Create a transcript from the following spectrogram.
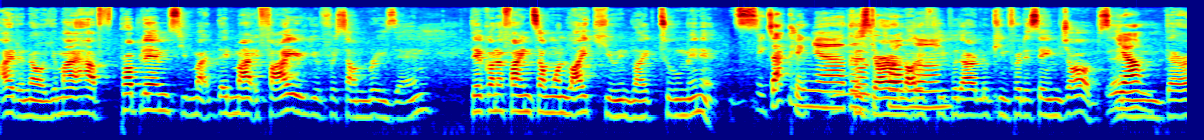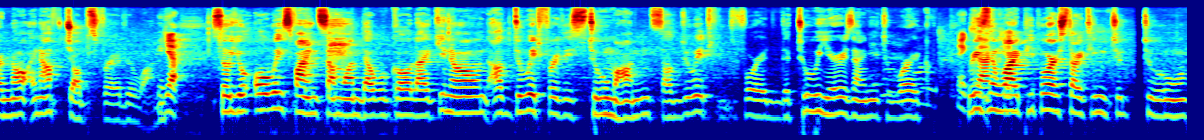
I don't know, you might have problems. You might they might fire you for some reason. They're gonna find someone like you in like two minutes. Exactly. Yeah, that's Because the there are a lot of people that are looking for the same jobs, and Yeah. there are not enough jobs for everyone. Yeah. So you always find someone that will go like, you know, I'll do it for these two months. I'll do it for the two years I need to work. Exactly. Reason why people are starting to to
